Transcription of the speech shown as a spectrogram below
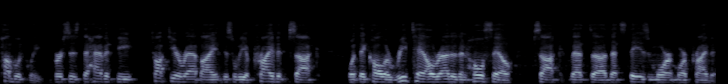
publicly versus to have it be talk to your rabbi. This will be a private psak, what they call a retail rather than wholesale psak that, uh, that stays more, more private.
